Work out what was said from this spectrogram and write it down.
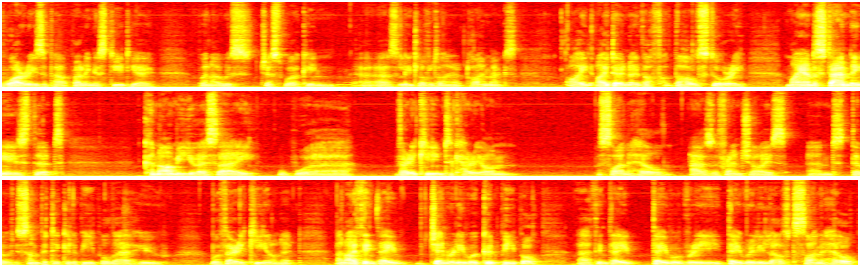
worries about running a studio when I was just working uh, as lead level designer at Climax, I, I don't know the, the whole story. My understanding is that Konami USA were very keen to carry on Silent Hill as a franchise, and there were some particular people there who were very keen on it, and I think they generally were good people. I think they they were really they really loved Silent Hill.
